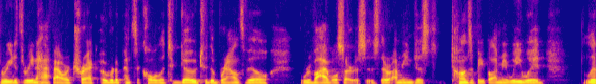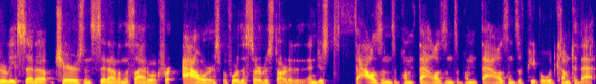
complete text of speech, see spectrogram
three to three and a half hour trek over to Pensacola to go to the Brownsville revival services. There, I mean, just tons of people. I mean, we would literally set up chairs and sit out on the sidewalk for hours before the service started, and just thousands upon thousands upon thousands of people would come to that.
